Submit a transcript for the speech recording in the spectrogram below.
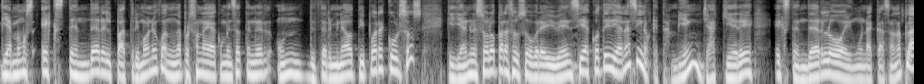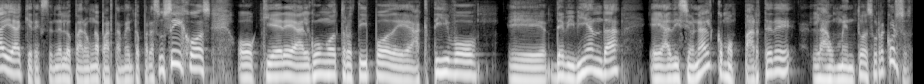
llamemos, extender el patrimonio cuando una persona ya comienza a tener un determinado tipo de recursos, que ya no es solo para su sobrevivencia cotidiana, sino que también ya quiere extenderlo en una casa en la playa, quiere extenderlo para un apartamento para sus hijos o quiere algún otro tipo de activo eh, de vivienda. Eh, adicional como parte de el aumento de sus recursos.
